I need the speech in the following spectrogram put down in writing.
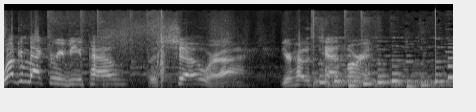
Welcome back to Review Pals, the show where I, your host Chad Morin,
